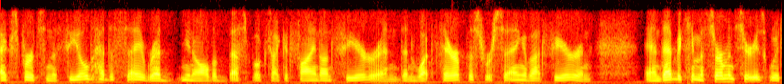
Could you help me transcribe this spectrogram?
experts in the field had to say. Read you know all the best books I could find on fear, and then what therapists were saying about fear, and and that became a sermon series, which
